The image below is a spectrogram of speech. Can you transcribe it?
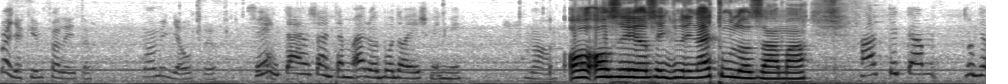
Megyek én felétek. Már mindjárt ott vagyok. Szerintem, szerintem előbb oda és mint mi. Na, A, azért, azért Gyuri, ne túlozzál már. Hát itt em, ugye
